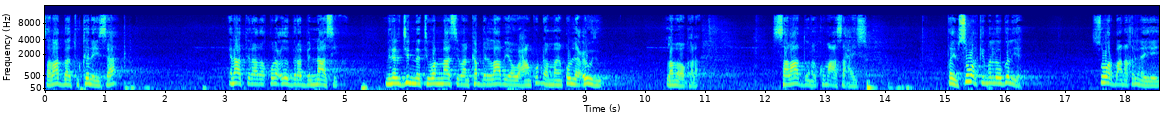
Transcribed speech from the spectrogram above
Salaad baad tukanaysaa inaad tidhahdo qul acuudu birabbi innaasi min aljinnati waannaasi baan ka bilaabay oo waxaan ku dhammayn qul acuudu lama ogola. Salaaduna kuma asaxayso ayib suwarkii ma la ogol yahay? Suwar baan akhrinayey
